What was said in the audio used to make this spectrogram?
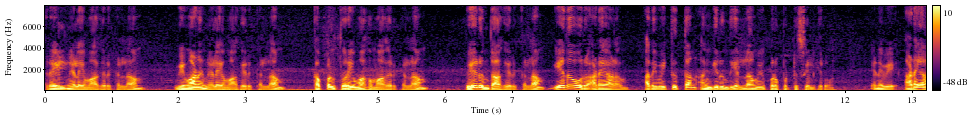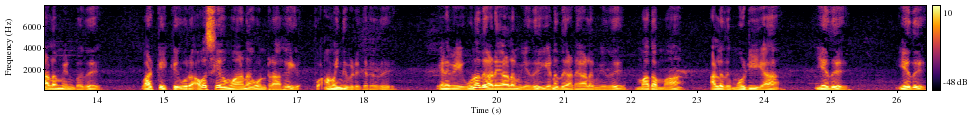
ரயில் நிலையமாக இருக்கலாம் விமான நிலையமாக இருக்கலாம் கப்பல் துறைமுகமாக இருக்கலாம் பேருந்தாக இருக்கலாம். ஏதோ ஒரு அடையாளம். அதை வைத்துத்தான் அங்கிருந்து எல்லாமே புறப்பட்டு செல்கிறோம். எனவே அடையாளம் என்பது வாழ்க்கைக்கு ஒரு அவசியமான ஒன்றாக அமைந்து விடுகிறது. எனவே உனது அடையாளம் எது? எனது அடையாளம் எது? மதமா? அல்லது மொழியா? எது? எது?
